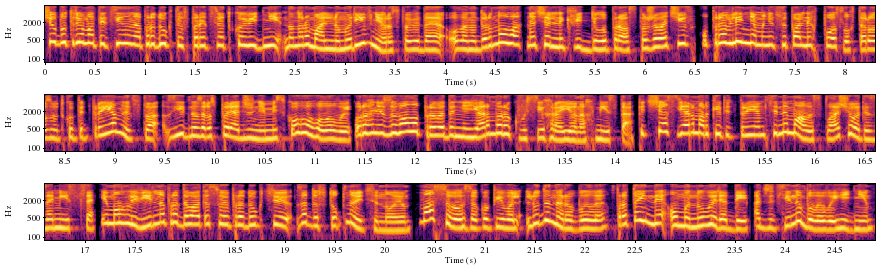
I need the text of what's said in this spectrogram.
Щоб утримати ціни на продукти в передсвяткові дні на нормальному рівні, розповідає Олена Дурнова, начальник відділу прав споживачів, управління муніципальних послуг та розвитку підприємництва, згідно з розпорядженням міського голови, організувало проведення ярмарок в усіх районах міста. Під час ярмарки підприємці не мали сплачувати за місце і могли вільно продавати свою продукцію за доступною ціною. Масових закупівель люди не робили, проте й не оминули ряди, адже ціни були вигідні.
